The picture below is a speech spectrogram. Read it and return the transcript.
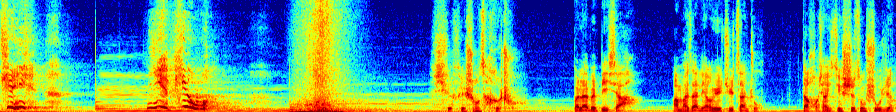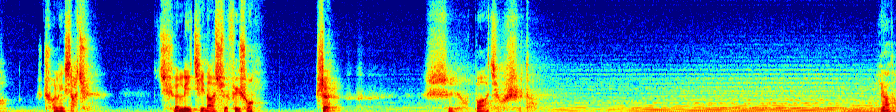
天意，你也骗我！雪飞霜在何处？本来被陛下安排在凉月居暂住，但好像已经失踪数日了。传令下去，全力缉拿雪飞霜。是。十有八九是他。丫头，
